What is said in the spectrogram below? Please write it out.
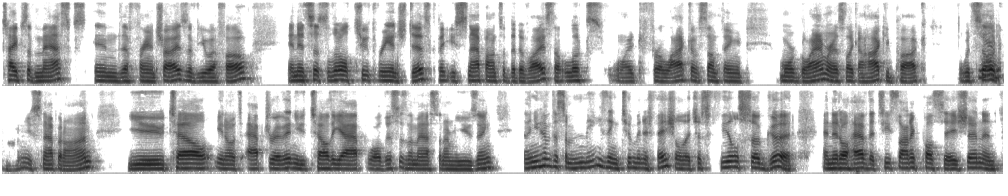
types of masks in the franchise of UFO. And it's this little two, three inch disc that you snap onto the device that looks like, for lack of something more glamorous, like a hockey puck with silicone. Yeah. You snap it on. You tell, you know, it's app driven. You tell the app, well, this is the mask that I'm using. And then you have this amazing two minute facial that just feels so good. And it'll have the T sonic pulsation. And,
